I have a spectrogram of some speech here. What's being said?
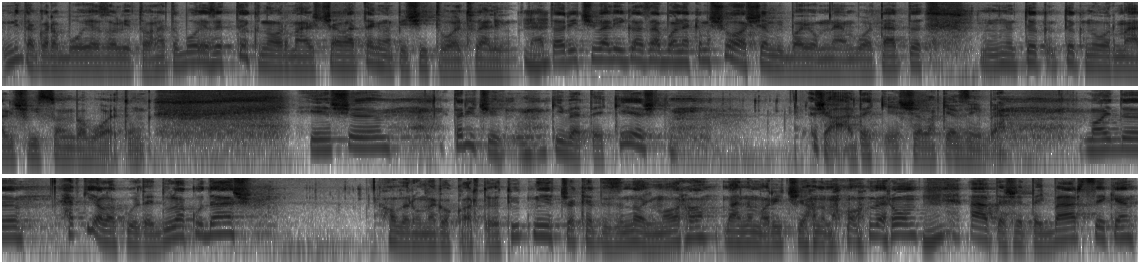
mit akar a Bója Zolitól? Hát a Bója az egy tök normális hát tegnap is itt volt velünk. Tehát a Ricsivel igazából nekem soha semmi bajom nem volt. Tehát tök, tök normális viszonyban voltunk. És a Ricsi kivett egy kést, és állt egy késsel a kezébe. Majd hát kialakult egy dulakodás, haverom meg akart őt ütni, csak hát ez a nagy marha, már nem a Ricsi, hanem a haverom, hmm. átesett egy bárszéken,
